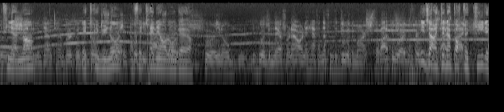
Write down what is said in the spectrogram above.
et finalement, les tribunaux ont fait traîner en longueur. Ils arrêtaient n'importe qui, les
